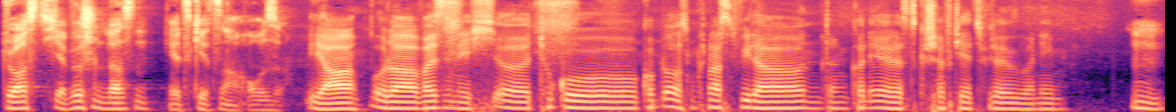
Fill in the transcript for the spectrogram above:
Du hast dich erwischen lassen, jetzt geht's nach Hause. Ja, oder weiß ich nicht, äh, Tuko kommt aus dem Knast wieder und dann kann er das Geschäft jetzt wieder übernehmen. Hm.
